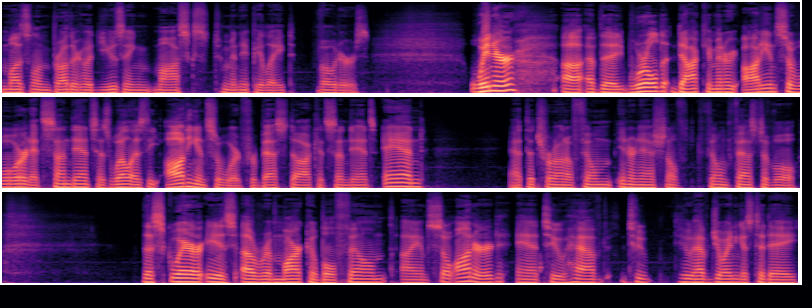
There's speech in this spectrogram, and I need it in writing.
Muslim Brotherhood using mosques to manipulate voters winner uh, of the World Documentary Audience Award at Sundance, as well as the Audience Award for Best Doc at Sundance and at the Toronto Film International Film Festival. The Square is a remarkable film. I am so honored uh, to have to to have joining us today,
